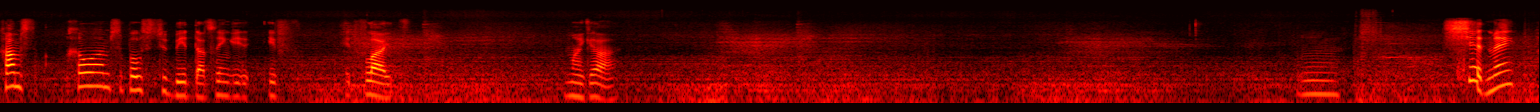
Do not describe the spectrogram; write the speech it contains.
Comes how I'm supposed to beat that thing if it flies? My god. Mm. Shit, mate.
